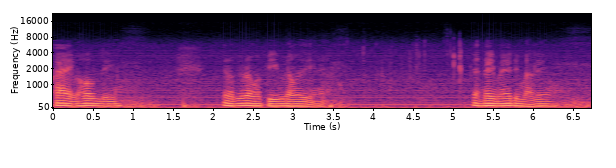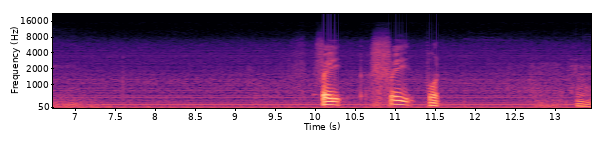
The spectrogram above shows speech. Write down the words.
ဟိုင်မဟုတ်သေးကျွန်တော်ပြောတာမပြီးဘူးတော့မသိဘူးပြန်နှိပ်မယ်ဒီမှာလေး Face Facebook อืม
